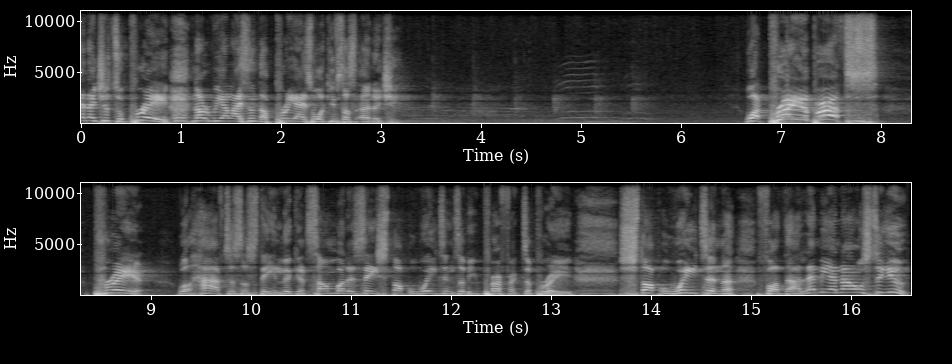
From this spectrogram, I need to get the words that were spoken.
energy to pray, not realizing that prayer is what gives us energy. What prayer births prayer will have to sustain. Look at somebody say, Stop waiting to be perfect to pray. Stop waiting for that. Let me announce to you,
